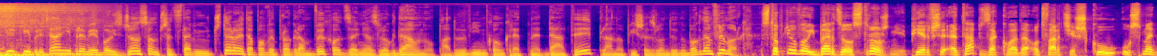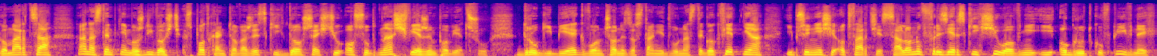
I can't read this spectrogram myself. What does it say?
W Wielkiej Brytanii premier Boris Johnson przedstawił czteroetapowy program wychodzenia z lockdownu. Padły w nim konkretne daty. Plan opisze z Londynu Bogdan Frymorgan. Stopniowo i bardzo ostrożnie. Pierwszy etap zakłada otwarcie szkół 8 marca, a następnie możliwość spotkań towarzyskich do 6 osób na świeżym powietrzu. Drugi bieg włączony zostanie 12 kwietnia i przyniesie otwarcie salonów fryzjerskich, siłowni i ogródków piwnych.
